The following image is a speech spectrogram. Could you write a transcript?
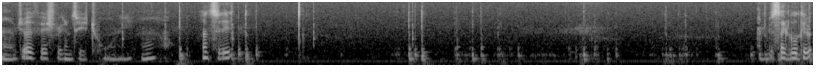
Um, jellyfish frequency 20. Oh, that's it. Just like look at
